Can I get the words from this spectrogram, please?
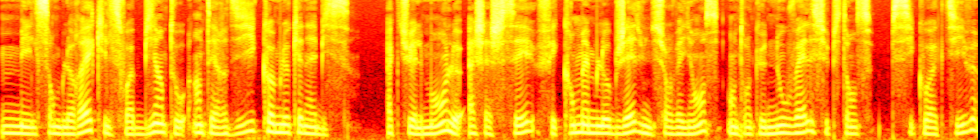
mais il semblerait qu'il soit bientôt interdit comme le cannabis. Actuellement, le HHC fait quand même l'objet d'une surveillance en tant que nouvelle substance psychoactive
